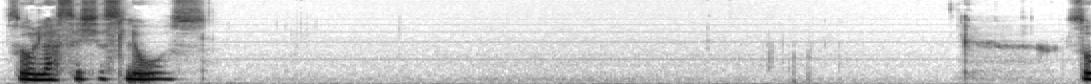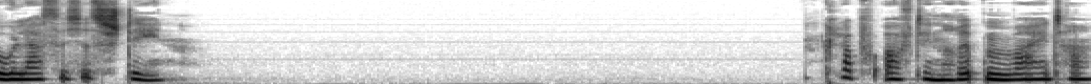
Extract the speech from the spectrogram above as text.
so lasse ich es los. So lasse ich es stehen. Klopf auf den Rippen weiter.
